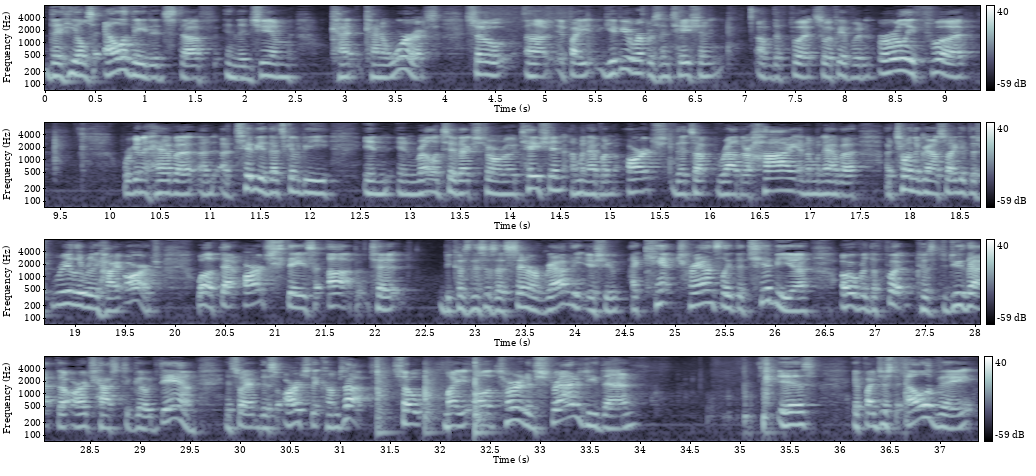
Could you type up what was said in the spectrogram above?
the heels elevated stuff in the gym kind, kind of works. So uh, if I give you a representation of the foot, so if you have an early foot we're going to have a, a, a tibia that's going to be in, in relative external rotation. I'm going to have an arch that's up rather high, and I'm going to have a, a toe in the ground, so I get this really, really high arch. Well, if that arch stays up to because this is a center of gravity issue, I can't translate the tibia over the foot because to do that, the arch has to go down. And so I have this arch that comes up. So my alternative strategy then is if I just elevate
